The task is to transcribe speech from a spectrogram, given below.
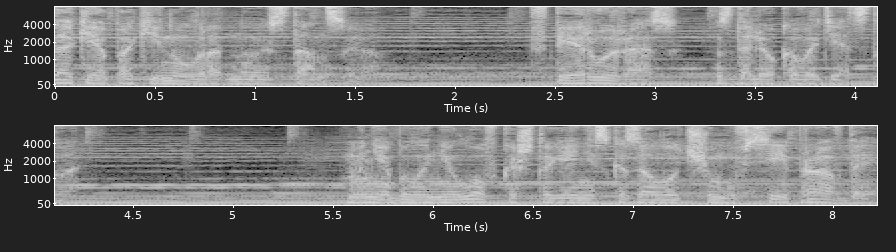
Так я покинул родную станцию. В первый раз с далекого детства. Мне было неловко, что я не сказал отчиму всей правды.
